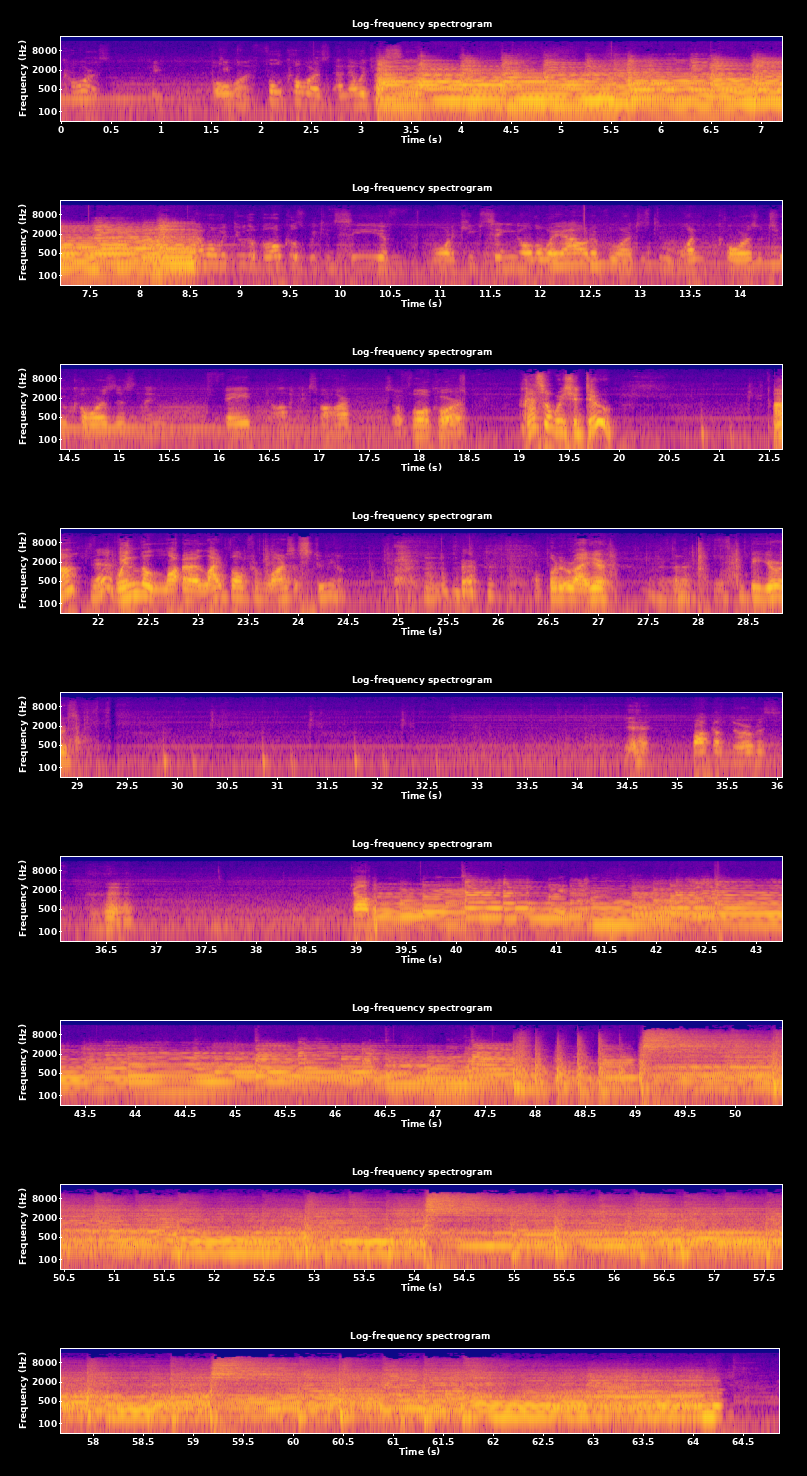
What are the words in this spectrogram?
Full one. full chorus, and then we can see. Vocals, we can see if we want to keep singing all the way out, if we want to just do one chorus or two choruses, and then fade on the guitar. So full chorus. That's what we should do. Huh? Yeah. Win the lo- uh, light bulb from Lars' studio. I'll put it right here. This could be yours. Yeah. Fuck, I'm nervous.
